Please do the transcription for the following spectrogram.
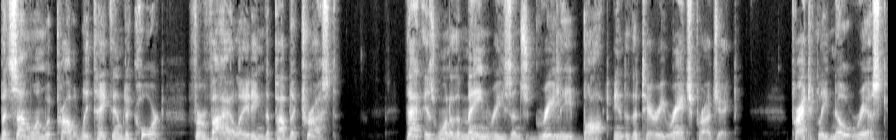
but someone would probably take them to court for violating the public trust. That is one of the main reasons Greeley bought into the Terry Ranch project. Practically no risk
